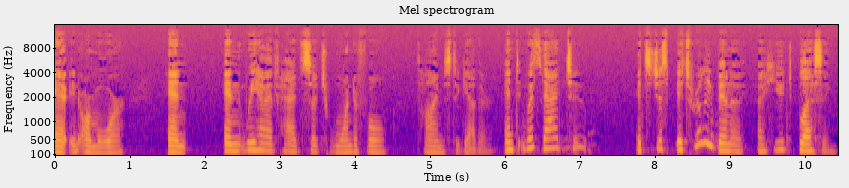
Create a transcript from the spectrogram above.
or more, and and we have had such wonderful times together, and with Dad too. It's just it's really been a, a huge blessing.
